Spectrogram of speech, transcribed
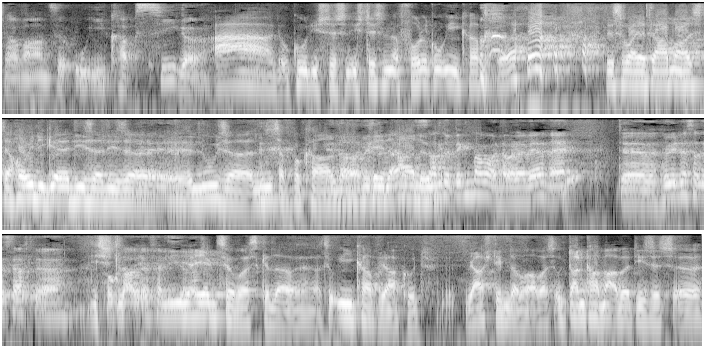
Da waren sie UI-Cup-Sieger. Ah, gut, ist das, ist das ein Erfolg, UI Cup? das war ja damals der heutige, dieser, dieser äh, Loser, Loser-Pokal. da, wie keine das sagt Ahnung. der Beckenbauer, oder wer? Ne? Der Höhnes hat gesagt, der Ich Pokal der Ja, Verlierer. irgend sowas, genau. ja. Also E-Cup, ja gut. Ja, stimmt, aber was. Und dann kam aber dieses äh,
